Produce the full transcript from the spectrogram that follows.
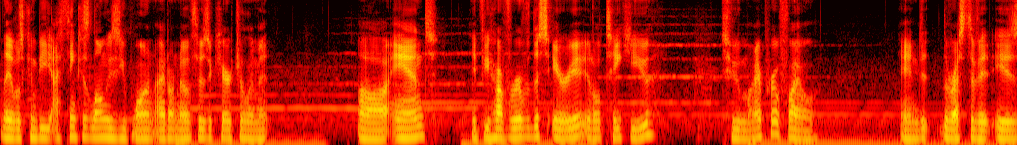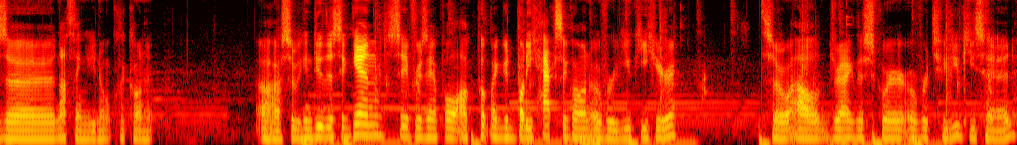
Labels can be, I think, as long as you want. I don't know if there's a character limit. Uh, and if you hover over this area, it'll take you to my profile. And the rest of it is uh, nothing. You don't click on it. Uh, so we can do this again. Say, for example, I'll put my good buddy Hexagon over Yuki here. So I'll drag this square over to Yuki's head.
